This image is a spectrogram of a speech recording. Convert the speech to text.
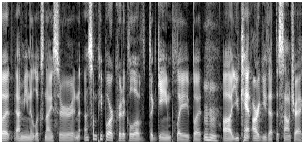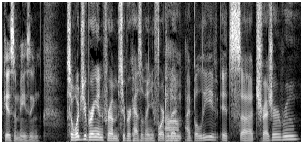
But I mean, it looks nicer. And uh, some people are critical of the gameplay, but Mm-hmm. uh, you can't argue that the soundtrack is amazing. So what did you bring in from Super Castlevania 4 today? Um, I believe it's uh, Treasure Room,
